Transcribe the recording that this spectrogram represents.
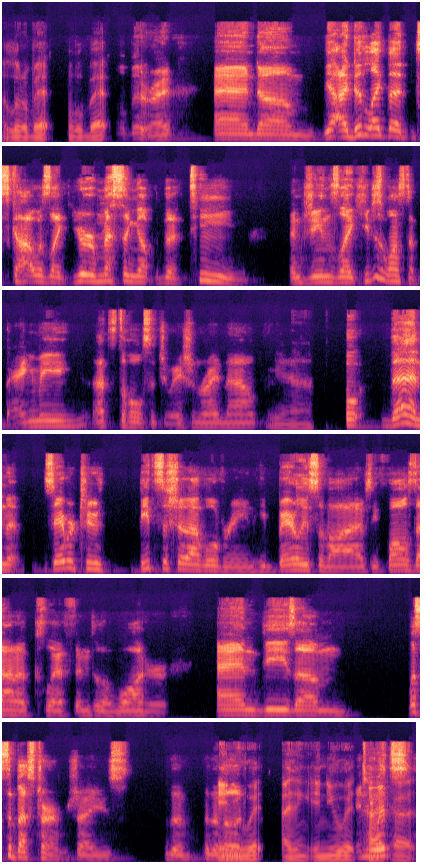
A little bit, a little bit. A little bit, right? And um, yeah, I did like that Scott was like, You're messing up the team. And Jean's like, he just wants to bang me. That's the whole situation right now. Yeah. So then Sabretooth beats the shit out of Wolverine. He barely survives. He falls down a cliff into the water. And these um what's the best term should I use? For the for the village. Inuit. I think Inuit ty- Inuits? uh,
